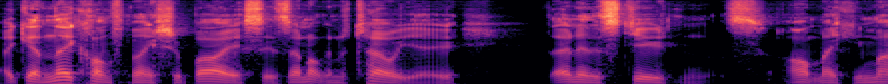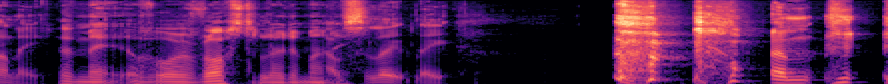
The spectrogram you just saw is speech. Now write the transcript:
again their confirmation biases They're not going to tell you that only the students aren't making money Have made, or have lost a load of money. Absolutely. um,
